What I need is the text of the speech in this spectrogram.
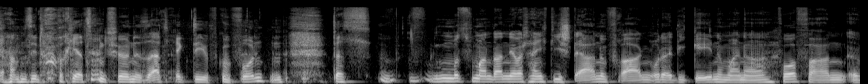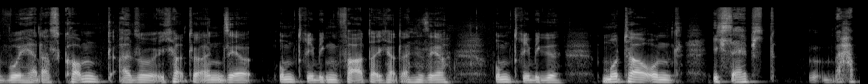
da haben Sie doch jetzt ein schönes Adjektiv gefunden. Das muss man dann ja wahrscheinlich die Sterne fragen oder die Gene meiner Vorfahren, äh, woher das kommt. Also ich hatte einen sehr umtriebigen Vater, ich hatte eine sehr umtriebige Mutter und ich selbst habe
